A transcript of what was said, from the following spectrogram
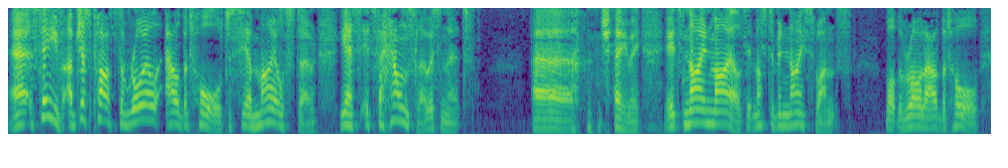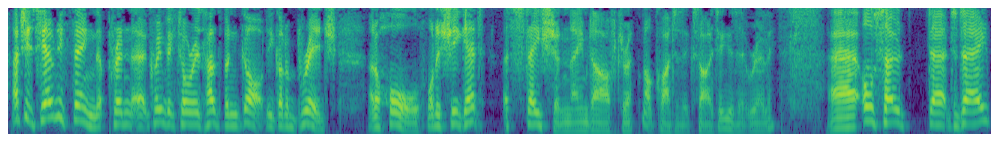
Uh, Steve, I've just passed the Royal Albert Hall to see a milestone. Yes, it's for Hounslow, isn't it? Uh, Jamie, it's nine miles. It must have been nice once. What, the Royal Albert Hall? Actually, it's the only thing that Prin- uh, Queen Victoria's husband got. He got a bridge and a hall. What does she get? A station named after her. Not quite as exciting, is it, really? Uh, also, uh, today,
